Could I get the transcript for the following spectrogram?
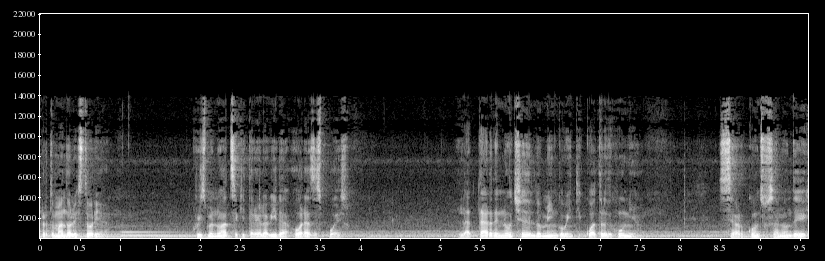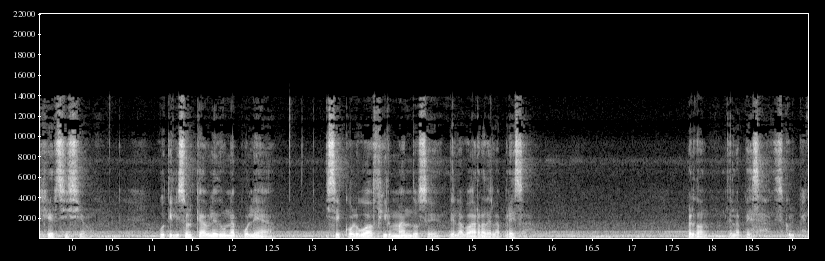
Retomando la historia, Chris Benoit se quitaría la vida horas después. La tarde-noche del domingo 24 de junio, se ahorcó en su salón de ejercicio. Utilizó el cable de una polea y se colgó afirmándose de la barra de la presa. Perdón, de la pesa, disculpen.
